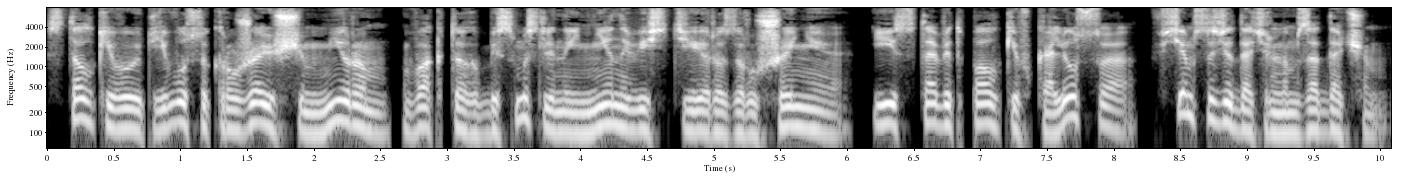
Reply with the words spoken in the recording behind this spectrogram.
сталкивают его с окружающим миром в актах бессмысленной ненависти и разрушения и ставят палки в колеса всем созидательным задачам.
